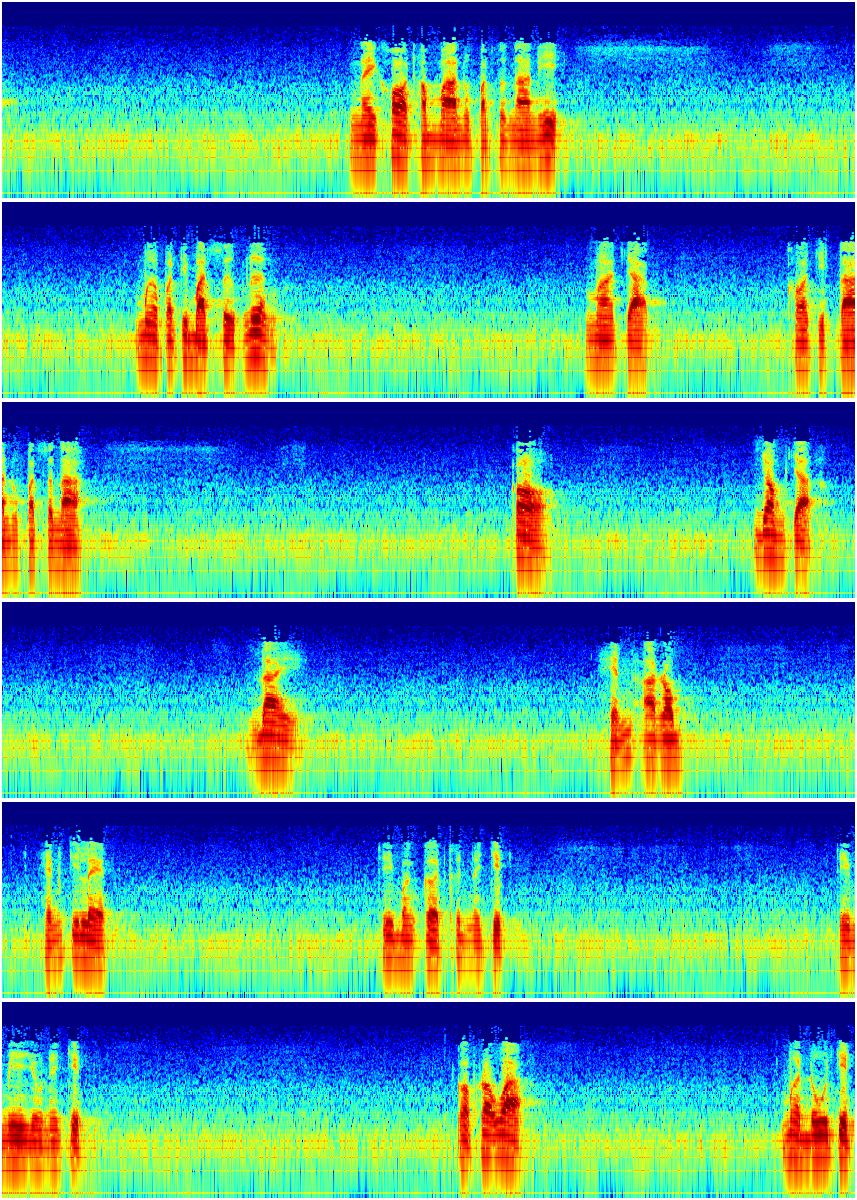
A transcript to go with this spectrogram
ในข้อธรรมานุปัสสนานี้ เมื่อปฏิบัติสืบเนื่อง มาจากข้อจิตตานุปัสสนา ก็ย่อมจะได้ เห็นอารมณ์ เห็นกิเลสที่บังเกิดขึ้นในจิต ที่มีอยู่ในจิต ก็เพราะว่า เมื่อดูจิต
